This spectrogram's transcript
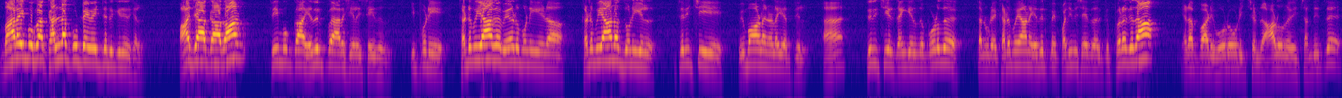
மறைமுக கள்ளக்கூட்டை வைத்திருக்கிறீர்கள். பாஜக தான் திமுக எதிர்ப்பு அரசியலை செய்தது. இப்படி கடுமையாக வேலுமணியிடம் கடுமையான துணியில் திருச்சி விமான நிலையத்தில் திருச்சியில் தங்கியிருந்த பொழுது தன்னுடைய கடுமையான எதிர்ப்பை பதிவு செய்ததற்கு பிறகுதான் எடப்பாடி ஓடோடி சென்று ஆளுநரை சந்தித்து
